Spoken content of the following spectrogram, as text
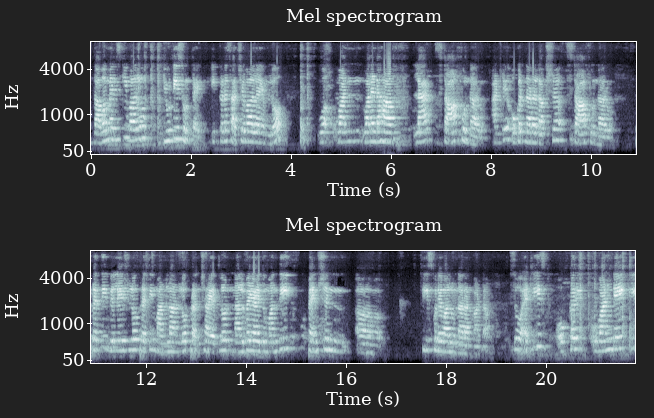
గవర్నమెంట్స్కి వాళ్ళు డ్యూటీస్ ఉంటాయి. ఇక్కడ సచివాలయంలో one one and half lakh staff ఉన్నారు. అంటే ఒకటిన్నర లక్ష స్టాఫ్ ఉన్నారు. ప్రతి విలేజ్లో ప్రతి మండలంలో పంచాయత్లో నలభై ఐదు మంది పెన్షన్ తీసుకునే వాళ్ళు ఉన్నారనమాట సో అట్లీస్ట్ ఒక్కరి వన్ డేకి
